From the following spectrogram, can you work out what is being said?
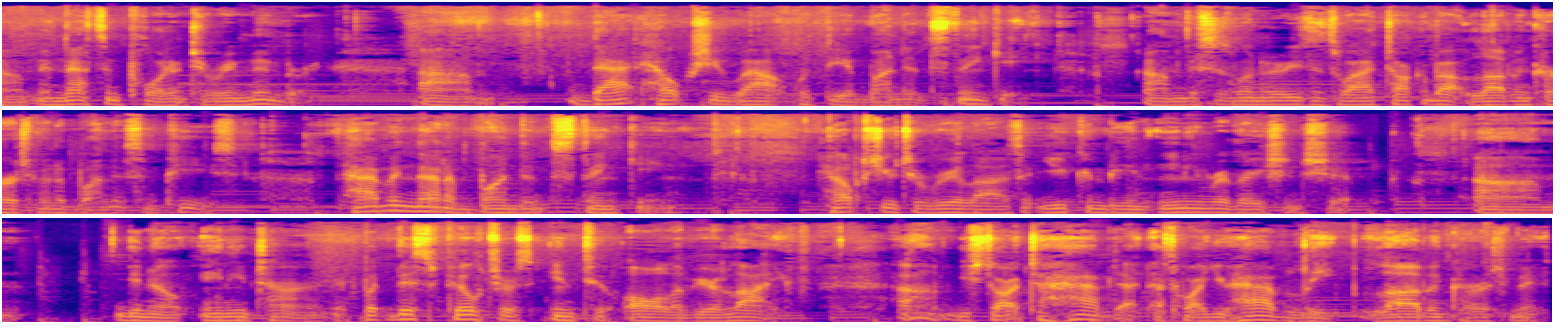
um, and that's important to remember. Um, that helps you out with the abundance thinking. Um, this is one of the reasons why I talk about love, encouragement, abundance, and peace. Having that abundance thinking helps you to realize that you can be in any relationship, um, you know, anytime. But this filters into all of your life. Um, you start to have that. That's why you have LEAP love, encouragement,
